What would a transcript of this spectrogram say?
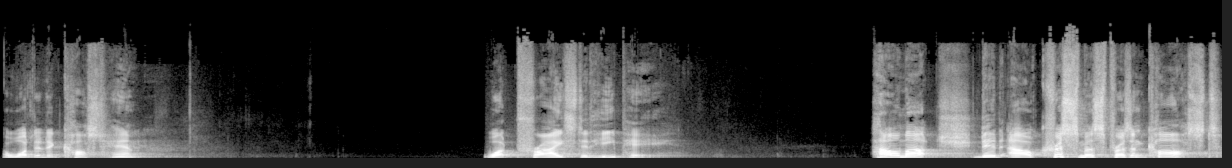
What did it cost him? What price did he pay? How much did our Christmas present cost?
